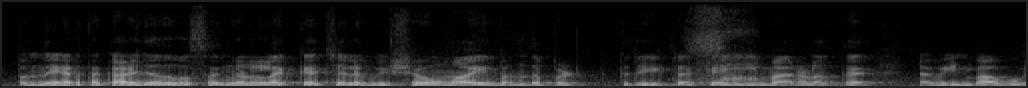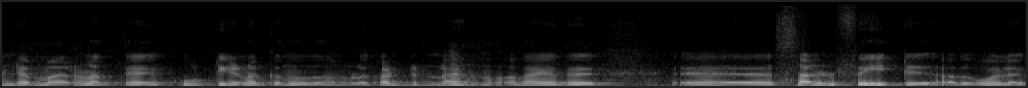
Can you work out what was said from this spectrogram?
ഇപ്പം നേരത്തെ കഴിഞ്ഞ ദിവസങ്ങളിലൊക്കെ ചില വിഷവുമായി ബന്ധപ്പെട്ടിട്ടൊക്കെ ഈ മരണത്തെ നവീൻ ബാബുവിന്റെ മരണത്തെ കൂട്ടിയിണക്കുന്നത് നമ്മൾ കണ്ടിട്ടുണ്ടായിരുന്നു. അതായത് സൾഫേറ്റ് അതുപോലെ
